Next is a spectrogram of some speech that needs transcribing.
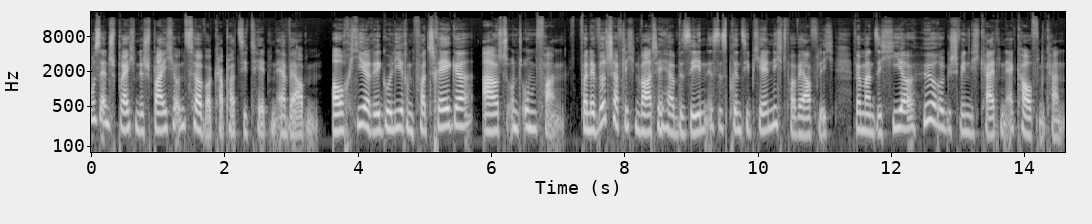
muss entsprechende Speicher- und Serverkapazitäten erwerben. Auch hier regulieren Verträge Art und Umfang. Von der wirtschaftlichen Warte her besehen ist es prinzipiell nicht verwerflich, wenn man sich hier höhere Geschwindigkeiten erkaufen kann.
